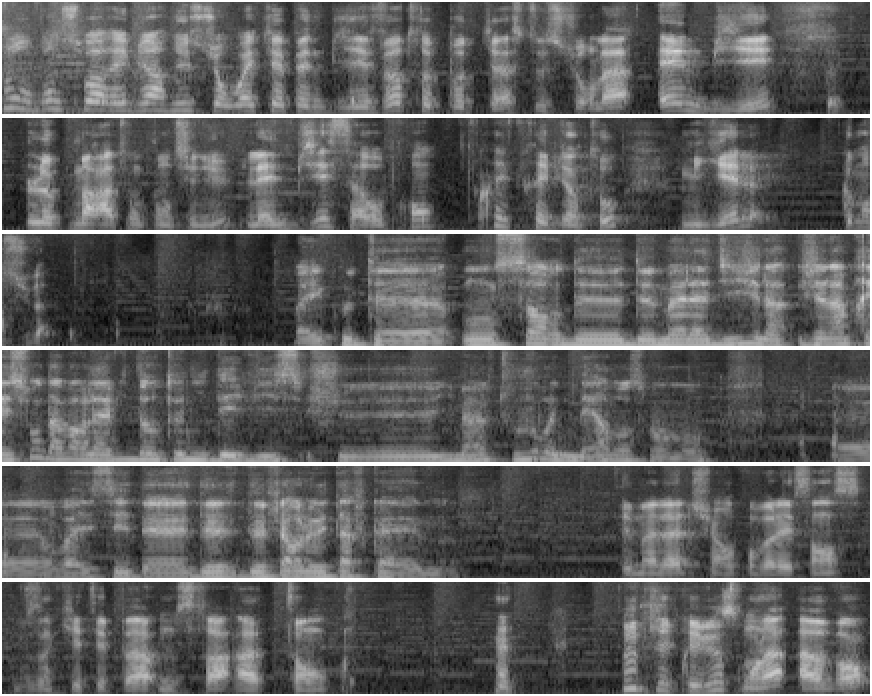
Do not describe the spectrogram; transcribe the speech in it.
Bonjour, bonsoir et bienvenue sur Wake Up NBA, votre podcast sur la NBA. Le marathon continue, la NBA ça reprend très très bientôt. Miguel, comment tu vas? Bah écoute, euh, on sort de, de maladie, J'ai l'im- j'ai l'impression d'avoir la vie d'Anthony Davis. Je, il m'a toujours une merde en ce moment. Euh, on va essayer de, de- de faire le taf quand même. T'es malade, je suis en convalescence, vous inquiétez pas, on sera à temps. Toutes les previews seront là avant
